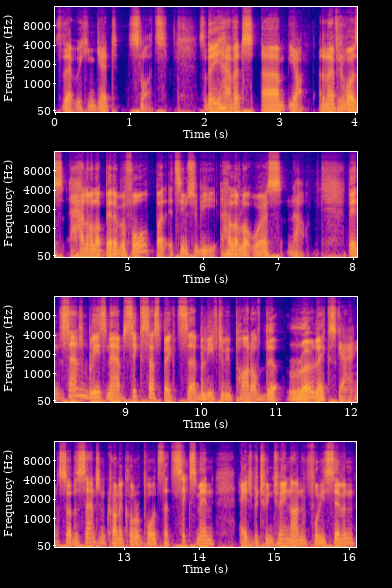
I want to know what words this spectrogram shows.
so that we can get slots. So there you have it. Um, yeah, I don't know if it was a hell of a lot better before, but it seems to be a hell of a lot worse now. Then Sandton police nabbed six suspects uh, believed to be part of the Rolex gang. So the Sandton Chronicle reports that six men aged between 29 and 47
